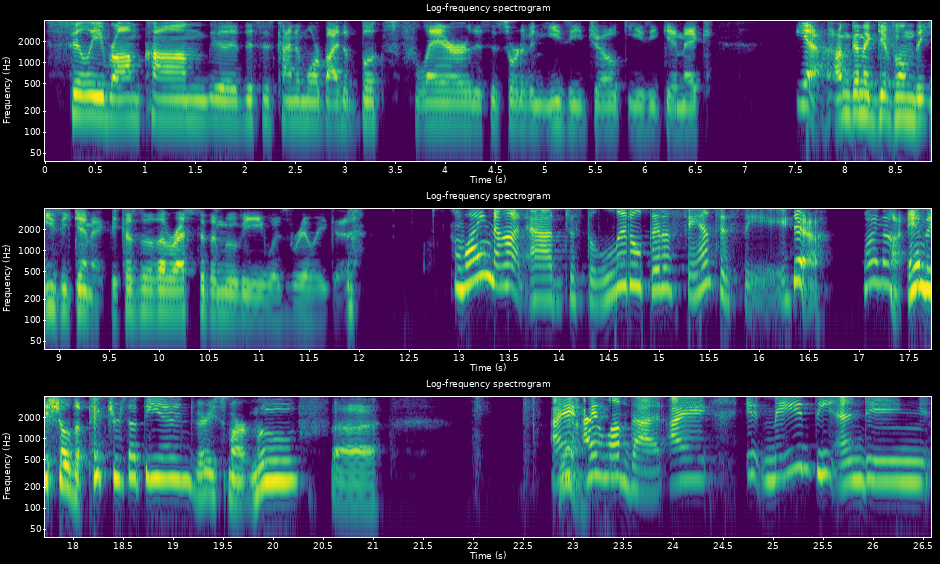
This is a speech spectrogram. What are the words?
silly rom-com uh, this is kind of more by the books flair this is sort of an easy joke easy gimmick yeah, I'm gonna give them the easy gimmick because the rest of the movie was really good. Why not add just a little bit of fantasy? Yeah, why not? And they show the pictures at the end. Very smart move. Uh, I yeah. I love that. I it made the ending,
